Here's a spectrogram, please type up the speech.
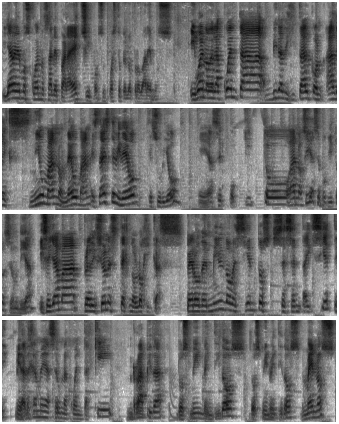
y ya veremos cuándo sale para Edge y por supuesto que lo probaremos. Y bueno, de la cuenta Vida Digital con Alex Newman o Neumann, está este video que subió eh, hace poquito, ah no, sí, hace poquito, hace un día, y se llama Predicciones Tecnológicas, pero de 1967. Mira, déjame hacer una cuenta aquí rápida, 2022, 2022 menos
